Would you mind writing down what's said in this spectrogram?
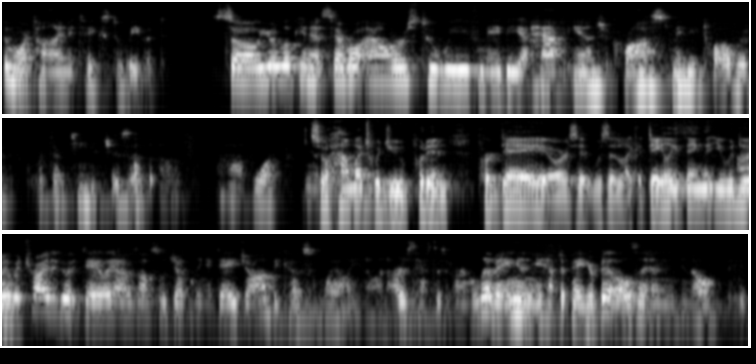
the more time it takes to weave it. So you're looking at several hours to weave maybe a half inch across maybe 12 or, or 13 inches of, of of warp. You know. So how much would you put in per day, or is it was it like a daily thing that you would do? I would try to do it daily. I was also juggling a day job because, well, you know, an artist has to earn a living, and you have to pay your bills, and you know, it,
